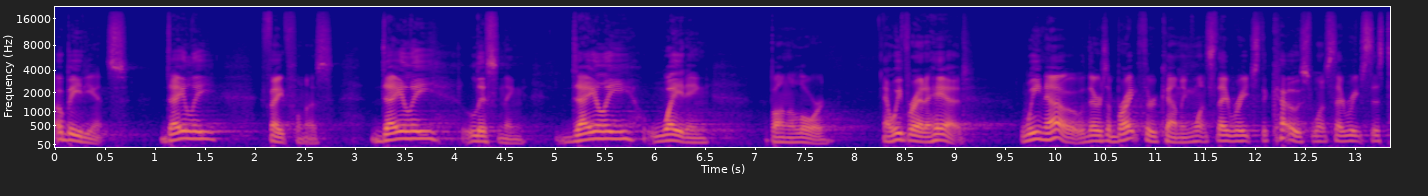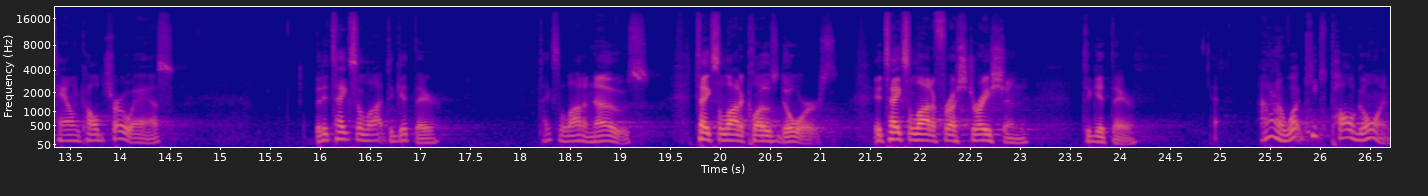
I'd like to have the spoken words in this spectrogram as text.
obedience, daily faithfulness, daily listening, daily waiting upon the Lord. Now, we've read ahead. We know there's a breakthrough coming once they reach the coast, once they reach this town called Troas. But it takes a lot to get there. It takes a lot of no's. It takes a lot of closed doors. It takes a lot of frustration to get there. I don't know what keeps Paul going.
